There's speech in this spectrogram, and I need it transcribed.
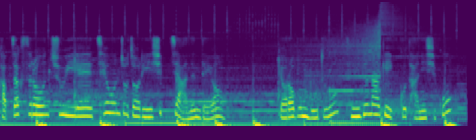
갑작스러운 추위에 체온 조절이 쉽지 않은데요. 여러분 모두 든든하게 입고 다니시고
